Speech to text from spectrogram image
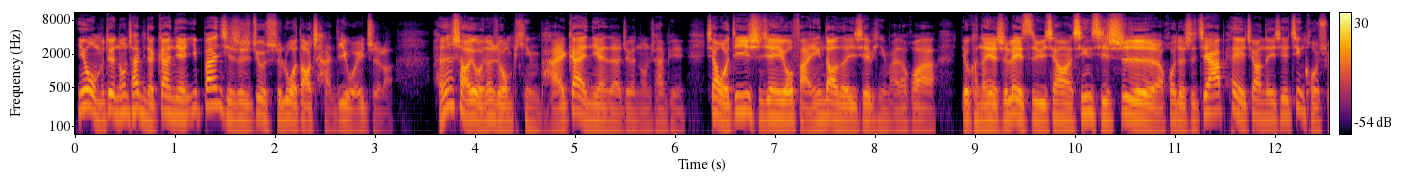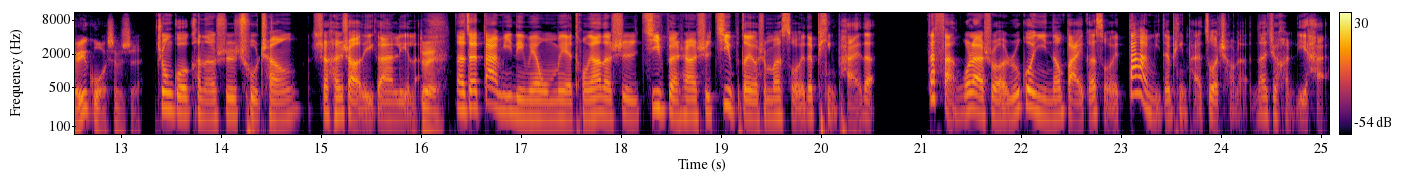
因为我们对农产品的概念一般其实就是落到产地为止了。很少有那种品牌概念的这个农产品。像我第一时间有反映到的一些品牌的话，有可能也是类似于像新奇士或者是佳沛这样的一些进口水果，是不是？中国可能是储橙是很少的一个案例了。对。那在大米里面，我们也同样的是基本上是记不得有什么所谓的品牌的。但反过来说，如果你能把一个所谓大米的品牌做成了，那就很厉害，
